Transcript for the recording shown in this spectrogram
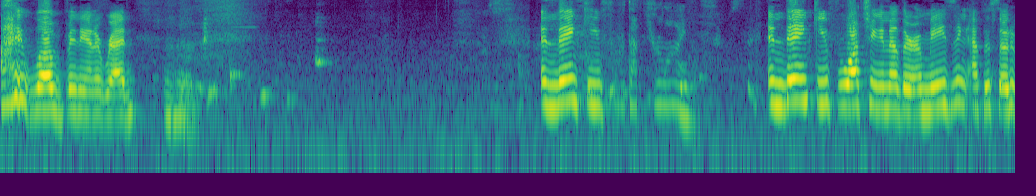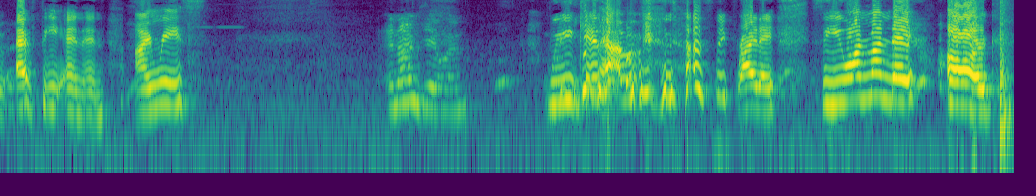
I love banana bread. and thank you for that's your line. And thank you for watching another amazing episode of FPNN. I'm Reese. And I'm Jalen. We can have a fantastic Friday. See you on Monday. Arg.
